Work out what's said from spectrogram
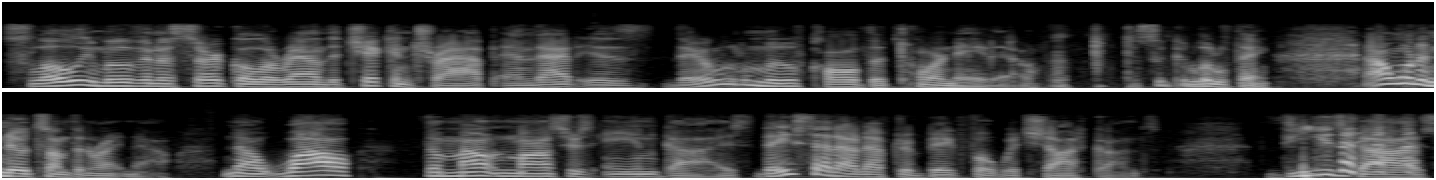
slowly move in a circle around the chicken trap, and that is their little move called the tornado. Just a good little thing. And I want to note something right now. Now, while the mountain monsters aim guys, they set out after Bigfoot with shotguns. These guys,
